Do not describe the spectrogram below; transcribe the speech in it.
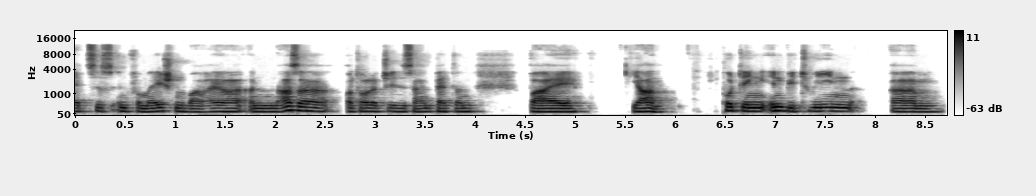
add this information via another ontology design pattern by, yeah, putting in between um,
